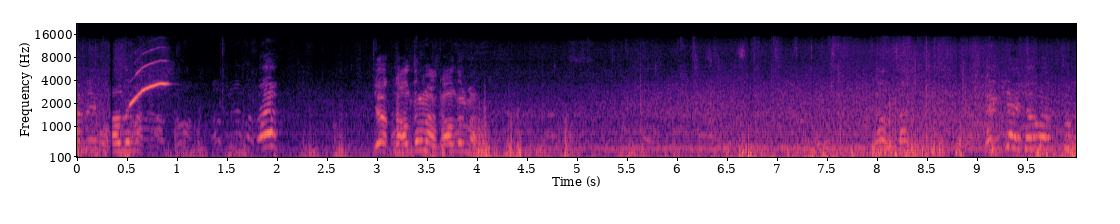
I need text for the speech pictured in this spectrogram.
Bu. Nerede bu? Kaldırma. Tamam. Hop! Yok kaldırma kaldırma. Bekle tamam. Dur.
